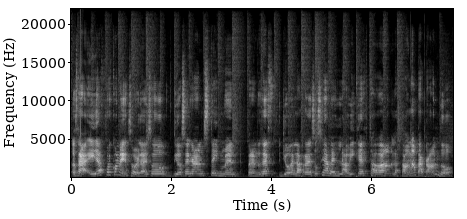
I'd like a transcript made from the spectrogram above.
o sea, ella fue con eso, ¿verdad? Eso dio ese gran statement. Pero entonces yo en las redes sociales la vi que estaban, la estaban atacando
